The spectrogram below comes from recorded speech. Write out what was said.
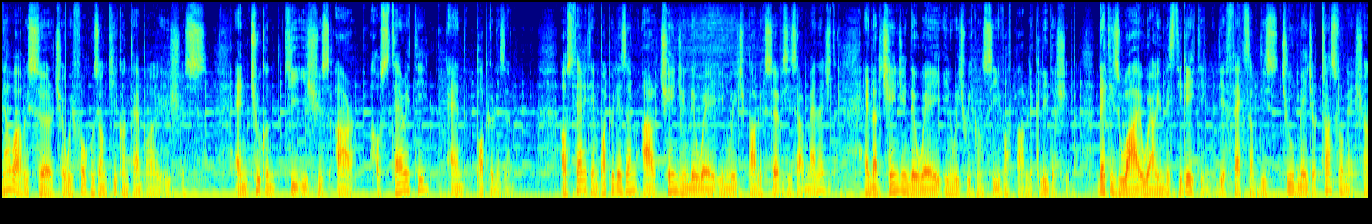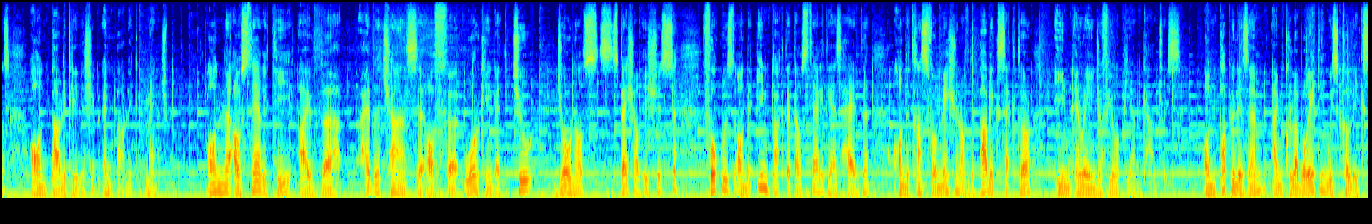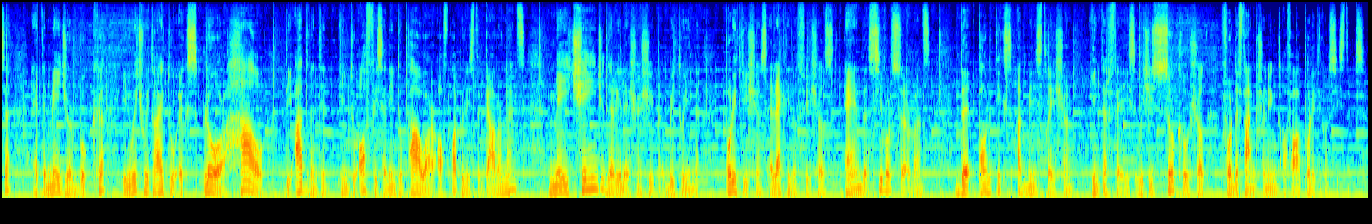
In our research, we focus on key contemporary issues. And two key issues are austerity and populism. Austerity and populism are changing the way in which public services are managed and are changing the way in which we conceive of public leadership. That is why we are investigating the effects of these two major transformations on public leadership and public management. On austerity, I've uh, had the chance of uh, working at two journal's special issues focused on the impact that austerity has had on the transformation of the public sector in a range of European countries. On populism, I'm collaborating with colleagues at a major book in which we try to explore how the advent into office and into power of populist governments may change the relationship between politicians, elected officials and civil servants, the politics administration interface which is so crucial for the functioning of our political systems.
